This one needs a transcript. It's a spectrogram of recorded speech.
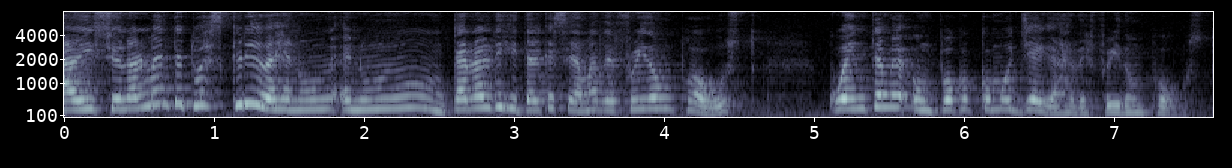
Adicionalmente, tú escribes en un, en un canal digital que se llama The Freedom Post. Cuéntame un poco cómo llegas a The Freedom Post.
